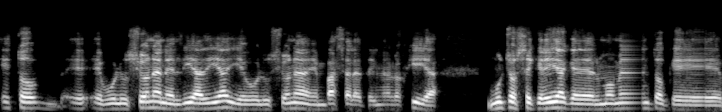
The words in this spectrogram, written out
esto evoluciona en el día a día y evoluciona en base a la tecnología. Mucho se creía que del momento que,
